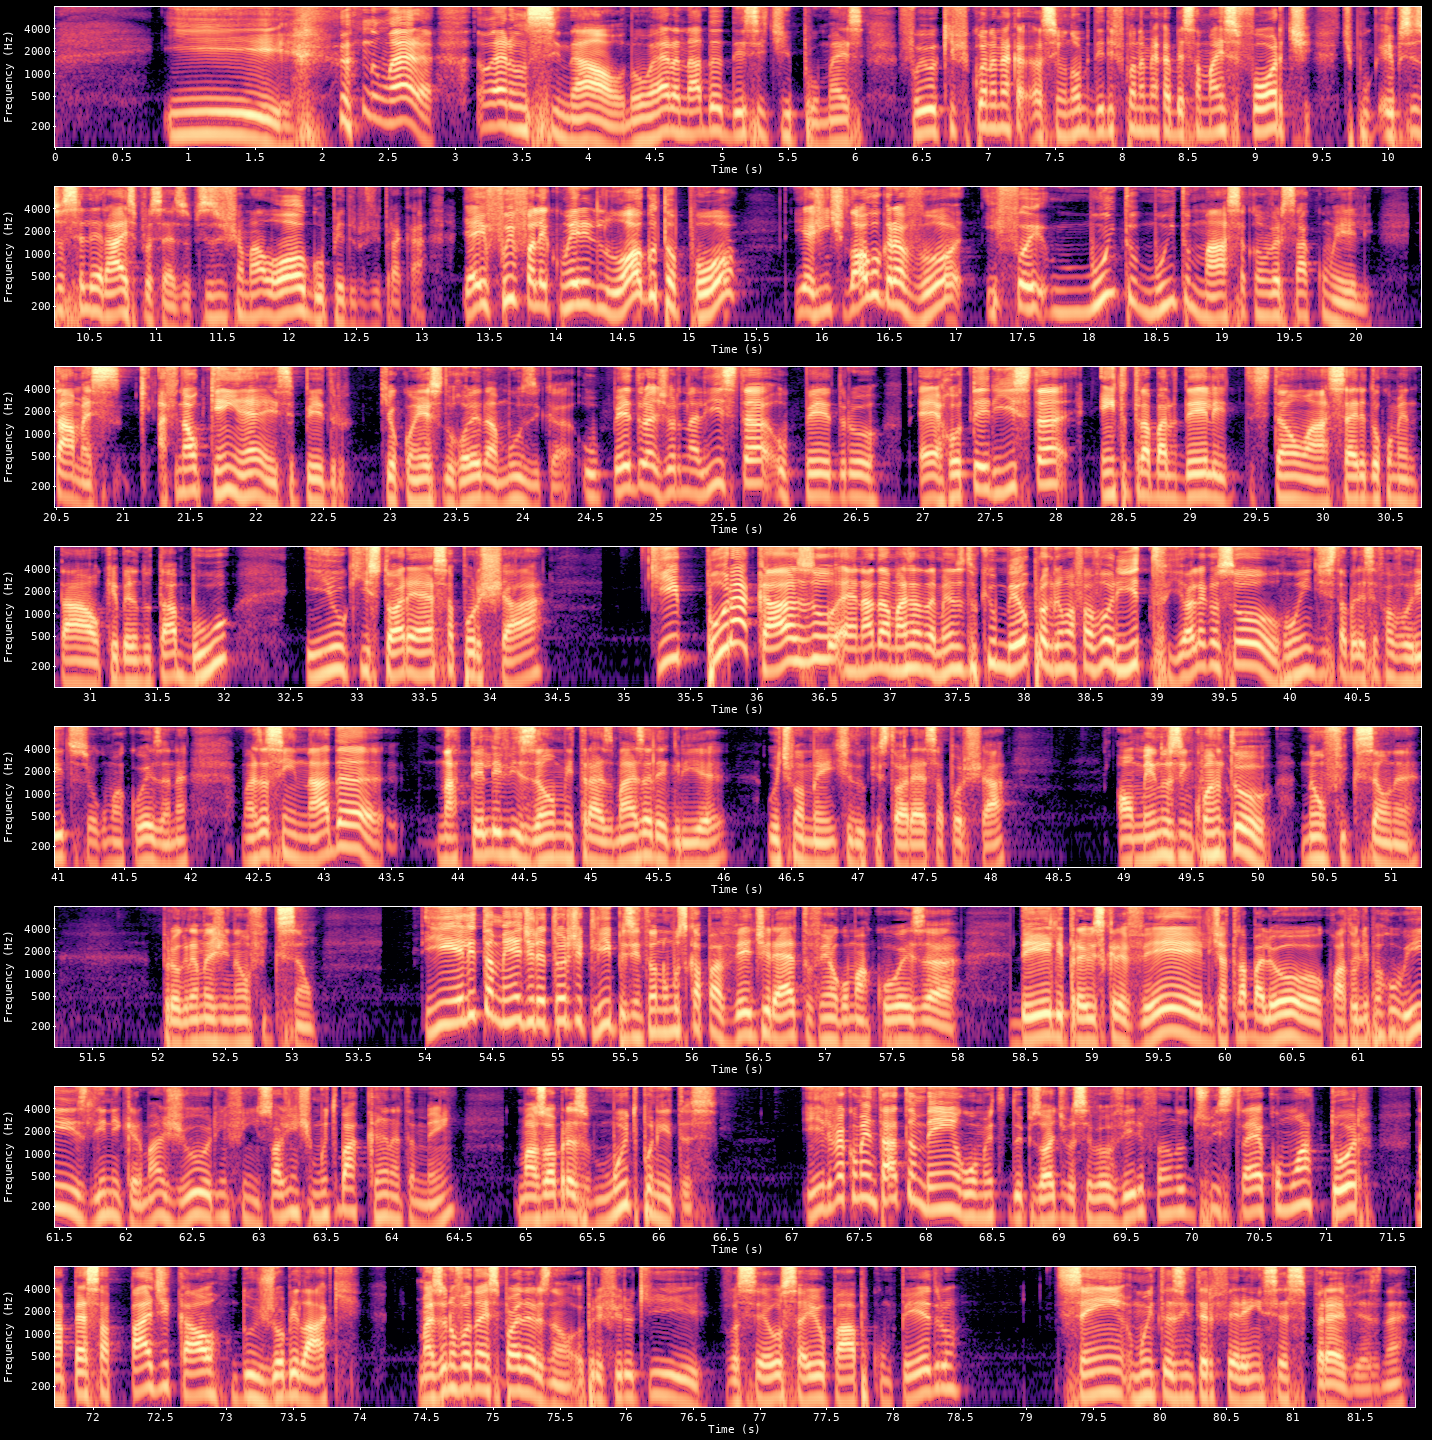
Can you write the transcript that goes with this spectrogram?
e não era, não era um sinal, não era nada desse tipo, mas foi o que ficou na minha, assim, o nome dele ficou na minha cabeça mais forte. Tipo, eu preciso acelerar esse processo, eu preciso chamar logo o Pedro vir para cá. E aí fui, falei com ele, ele logo topou e a gente logo gravou e foi muito, muito massa conversar com ele. Tá, mas afinal quem é esse Pedro que eu conheço do rolê da música? O Pedro é jornalista, o Pedro é roteirista. Entre o trabalho dele estão a série documental Quebrando o Tabu e o Que História é Essa, Porchat, que por acaso é nada mais nada menos do que o meu programa favorito. E olha que eu sou ruim de estabelecer favoritos, alguma coisa, né? Mas assim, nada na televisão me traz mais alegria ultimamente do que História é essa Porchat. Ao menos enquanto não ficção, né? Programas de não ficção. E ele também é diretor de clipes, então no Música Pra Ver direto vem alguma coisa dele para eu escrever. Ele já trabalhou com a Tulipa Ruiz, Lineker, Majur, enfim, só gente muito bacana também umas obras muito bonitas. E ele vai comentar também em algum momento do episódio, você vai ouvir ele falando de sua estreia como ator na peça Pá de Cal, do Jobilac. Mas eu não vou dar spoilers, não. Eu prefiro que você ouça aí o papo com o Pedro sem muitas interferências prévias, né?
